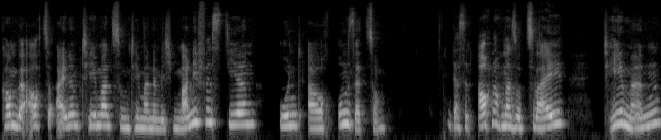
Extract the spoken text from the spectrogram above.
kommen wir auch zu einem Thema, zum Thema nämlich Manifestieren und auch Umsetzung. Das sind auch noch mal so zwei Themen,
